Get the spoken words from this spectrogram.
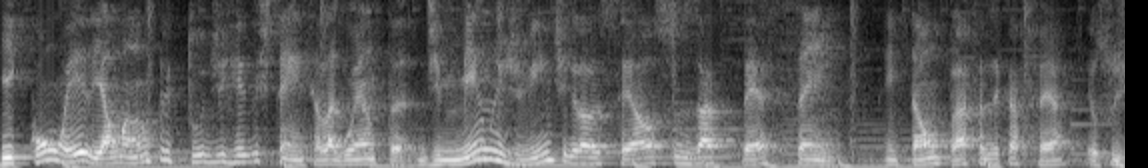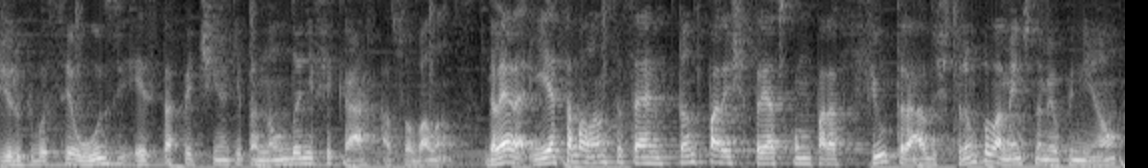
e com ele há uma amplitude de resistência, ela aguenta de menos 20 graus Celsius até 100. Então, para fazer café, eu sugiro que você use esse tapetinho aqui para não danificar a sua balança. Galera, e essa balança serve tanto para expresso como para filtrados, tranquilamente, na minha opinião.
